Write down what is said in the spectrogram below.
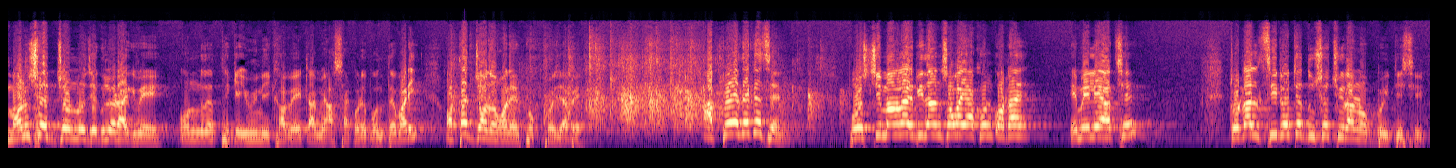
মানুষের জন্য যেগুলো রাখবে, অন্যদের থেকে ইউনিক হবে, এটা আমি আশা করে বলতে পারি। অর্থাৎ জনগণের পক্ষ যাবে। আপনারা দেখেছেন, পশ্চিমবাংলার বিধানসভায় এখন কটায় এমএলএ আছে? টোটাল সিট হচ্ছে দুশো চুরানব্বইটি সিট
